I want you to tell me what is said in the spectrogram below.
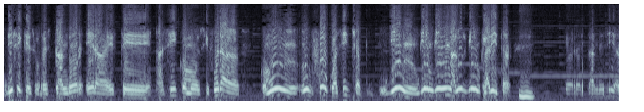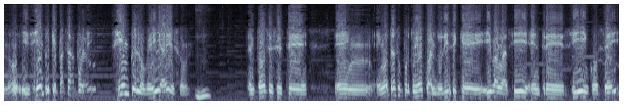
dice que su resplandor era este así como si fuera como un, un foco así chap- bien bien bien una luz bien clarita que resplandecía no y siempre que pasaba por ahí siempre lo veía eso. Entonces, este, en, en otras oportunidades, cuando dice que iban así entre cinco o seis,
